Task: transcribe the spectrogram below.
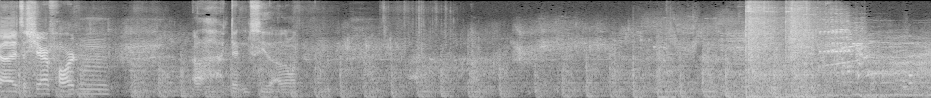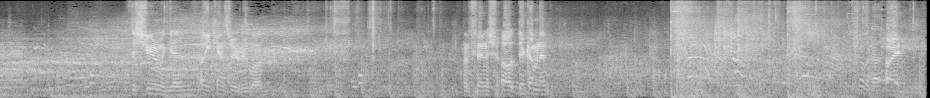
Uh, it's a Sheriff Harden. Uh, I didn't see the other one. Just shoot him again. Oh, you can't see reload. And finish. Oh, they're coming in. No, they're not. Alright.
